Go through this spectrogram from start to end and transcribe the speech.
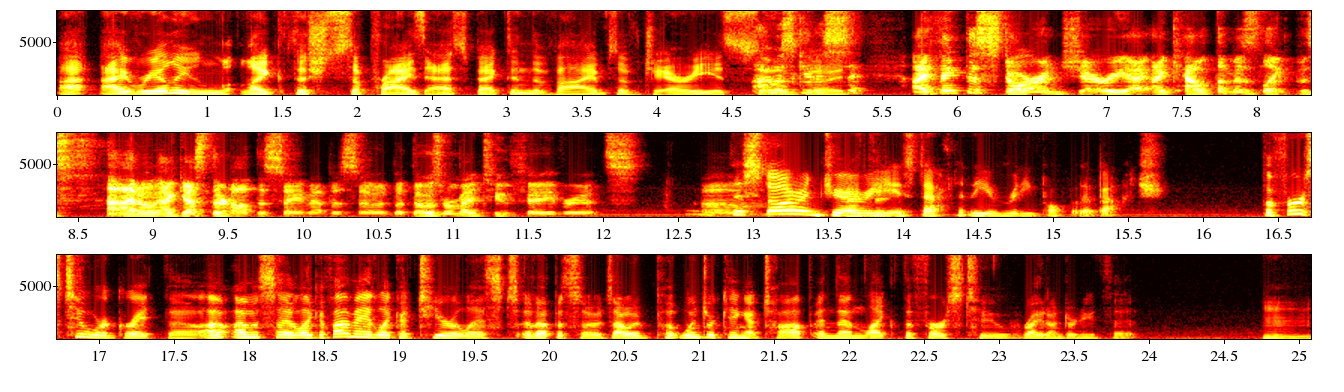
I, I really like the sh- surprise aspect and the vibes of Jerry is so I was gonna good. say. I think the star and Jerry. I, I count them as like this. I don't. I guess they're not the same episode, but those were my two favorites. Um, the Star and Jerry thi- is definitely a really popular batch. The first two were great, though. I, I would say, like, if I made like a tier list of episodes, I would put Winter King at top, and then like the first two right underneath it. Hmm.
